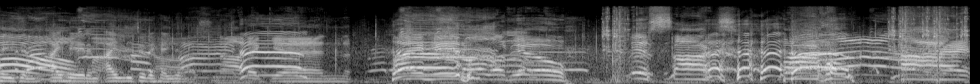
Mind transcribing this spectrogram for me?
hate him. I hate him. I literally hate him. Not again. I hate all of you. This sucks. Bye.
